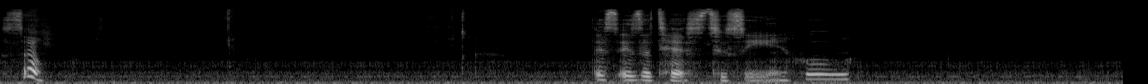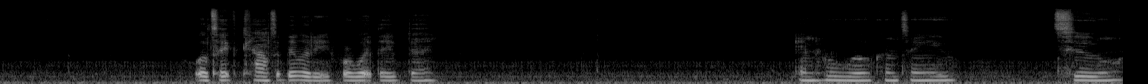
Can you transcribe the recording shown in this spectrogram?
So, this is a test to see who will take accountability for what they've done and who will continue to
